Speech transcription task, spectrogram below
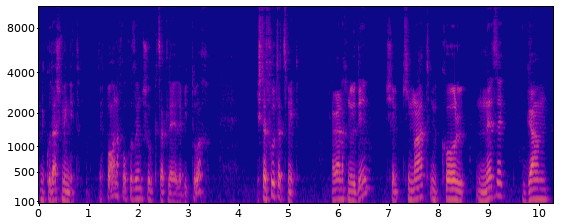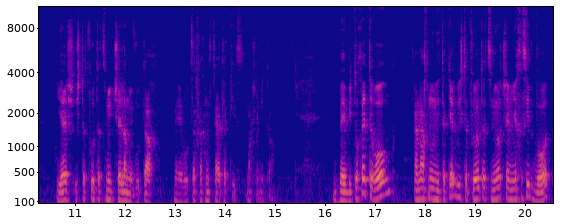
נקודה שמינית, ופה אנחנו חוזרים שוב קצת לביטוח. השתתפות עצמית. הרי אנחנו יודעים שכמעט מכל נזק גם יש השתתפות עצמית של המבוטח אה, והוא צריך להכניס את היד לכיס, מה שנקרא. בביטוחי טרור אנחנו ניתקל בהשתתפויות עצמיות שהן יחסית גבוהות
